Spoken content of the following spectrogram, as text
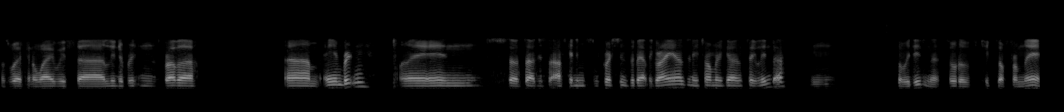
I was working away with uh, Linda Britton's brother, um, Ian Britton, and so I started just asking him some questions about the greyhounds, and he told me to go and see Linda. And so we did, and it sort of kicked off from there.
